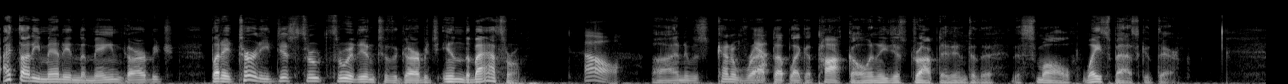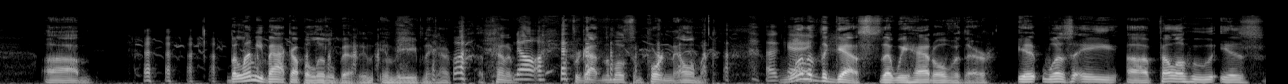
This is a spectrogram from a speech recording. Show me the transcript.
I thought he meant in the main garbage, but it turned he just threw threw it into the garbage in the bathroom. Oh. Uh, and it was kind of wrapped up like a taco, and he just dropped it into the, the small wastebasket there. Um, but let me back up a little bit in, in the evening. I've, I've kind of No. forgotten the most important element. Okay. One of the guests that we had over there, it was a uh, fellow who is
